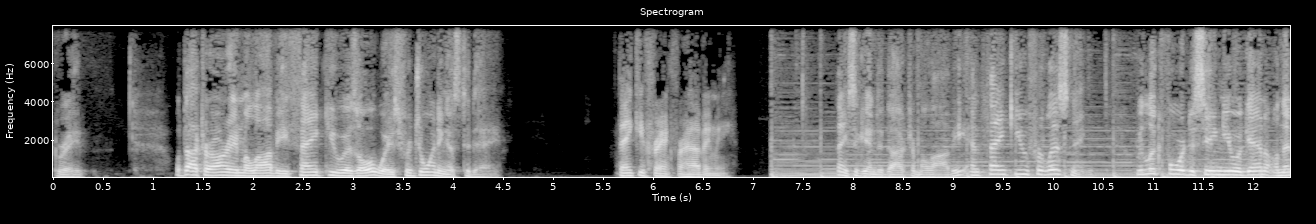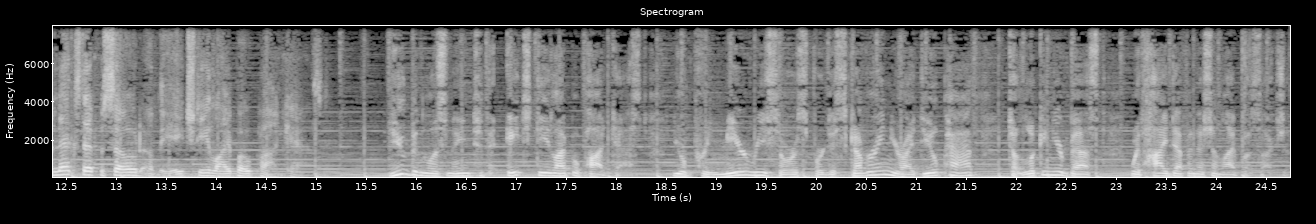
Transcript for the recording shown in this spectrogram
Great. Well, Dr. Aryan Malavi, thank you as always for joining us today. Thank you, Frank, for having me. Thanks again to Dr. Malavi, and thank you for listening. We look forward to seeing you again on the next episode of the HD Lipo Podcast. You've been listening to the HD Lipo Podcast, your premier resource for discovering your ideal path to looking your best with high definition liposuction.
